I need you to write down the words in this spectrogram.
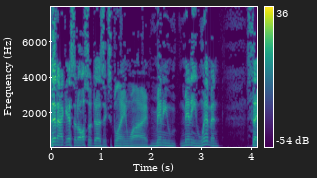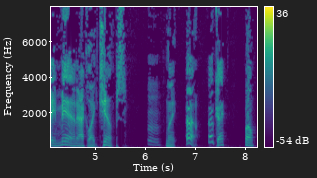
then I guess it also does explain why many many women say men act like chimps. Mm. Like, oh, okay, well,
